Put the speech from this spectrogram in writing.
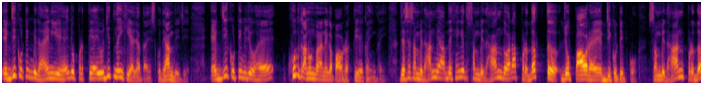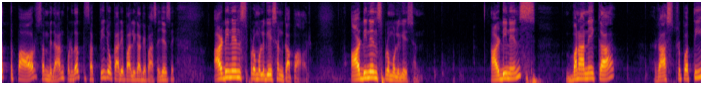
एग्जीक्यूटिव विधायन ये है जो प्रत्यायोजित नहीं किया जाता है इसको, ध्यान दीजिए। एग्जीक्यूटिव जो है, खुद कानून बनाने का पावर रखती है कहीं कहीं। जैसे संविधान में आप देखेंगे तो संविधान द्वारा प्रदत्त जो पावर है एग्जीक्यूटिव को, संविधान प्रदत्त पावर, संविधान प्रदत्त शक्ति जो कार्यपालिका के पास है, जैसे ऑर्डिनेंस प्रोमोलिगेशन का पावर ऑर्डिनेंस प्रोमोलिगेशन ऑर्डिनेंस बनाने का राष्ट्रपति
